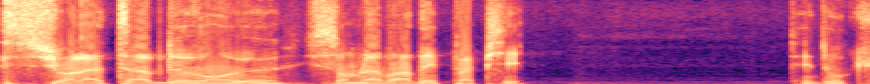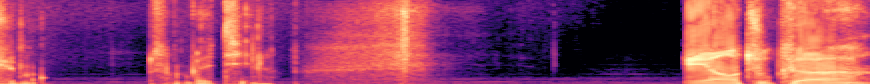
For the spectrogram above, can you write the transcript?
sur la table devant eux, il semble avoir des papiers, des documents, semble-t-il. Et en tout cas,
